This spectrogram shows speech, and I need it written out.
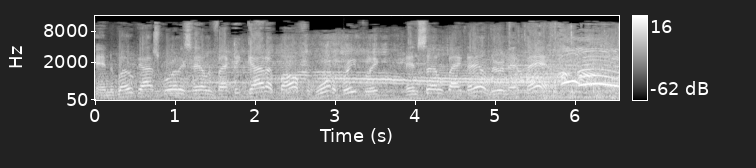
and the boat got squirrely as hell. In fact, it got up off the water briefly and settled back down during that pass.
